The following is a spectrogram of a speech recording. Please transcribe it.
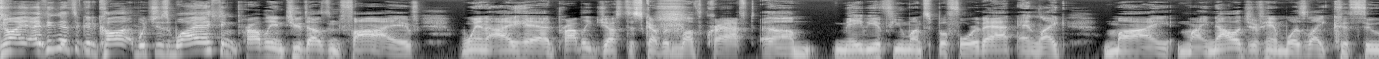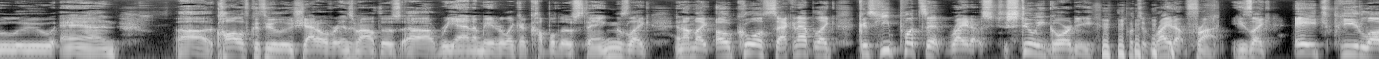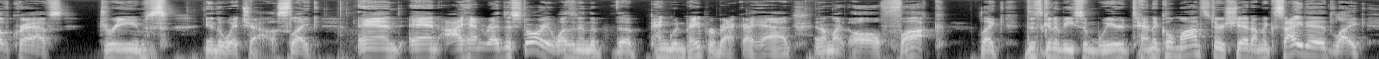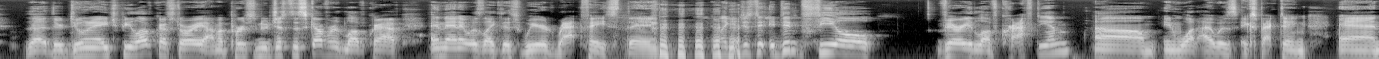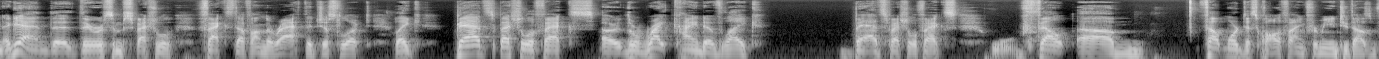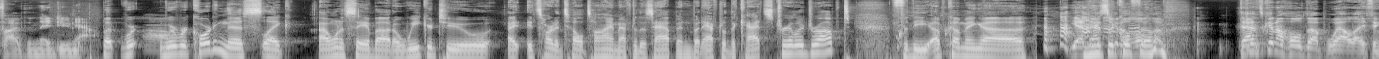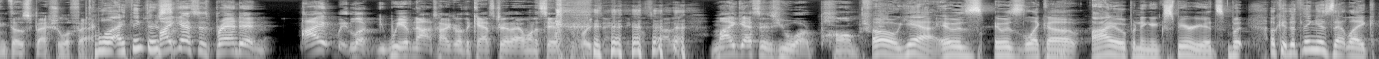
No, I, I think that's a good call, which is why I think probably in 2005, when I had probably just discovered Lovecraft, um, maybe a few months before that, and like my my knowledge of him was like Cthulhu and uh, Call of Cthulhu, Shadow over Innsmouth, those uh, Reanimator, like a couple of those things, like, and I'm like, oh, cool, second up, like, because he puts it right up, Stewie Gordy puts it right up front. He's like H.P. Lovecraft's dreams in the witch house like and and i hadn't read the story it wasn't in the the penguin paperback i had and i'm like oh fuck like this is gonna be some weird tentacle monster shit i'm excited like the, they're doing an hp lovecraft story. I'm a person who just discovered lovecraft. And then it was like this weird rat face thing. Like it just it didn't feel very Lovecraftian um, in what I was expecting. And again, the, there were some special effects stuff on the rat that just looked like bad special effects, or the right kind of like bad special effects felt um, felt more disqualifying for me in 2005 than they do now. But we're we're recording this like I want to say about a week or two. I, it's hard to tell time after this happened, but after the Cats trailer dropped for the upcoming uh Yeah, that's musical gonna film. That's gonna hold up well, I think. Those special effects. Well, I think there's My guess is Brandon. I look. We have not talked about the Cats trailer. I want to say this before you say anything else about it. My guess is you are pumped. Oh yeah, it was it was like a eye-opening experience. But okay, the thing is that like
